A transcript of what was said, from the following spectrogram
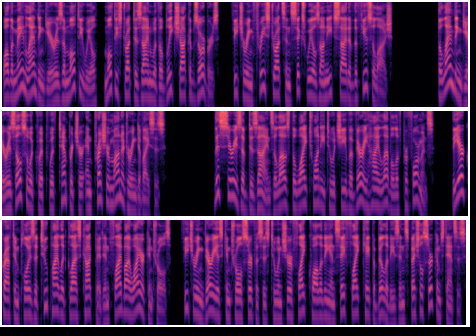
while the main landing gear is a multi wheel, multi strut design with oblique shock absorbers, featuring three struts and six wheels on each side of the fuselage. The landing gear is also equipped with temperature and pressure monitoring devices. This series of designs allows the Y 20 to achieve a very high level of performance. The aircraft employs a two pilot glass cockpit and fly by wire controls, featuring various control surfaces to ensure flight quality and safe flight capabilities in special circumstances.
